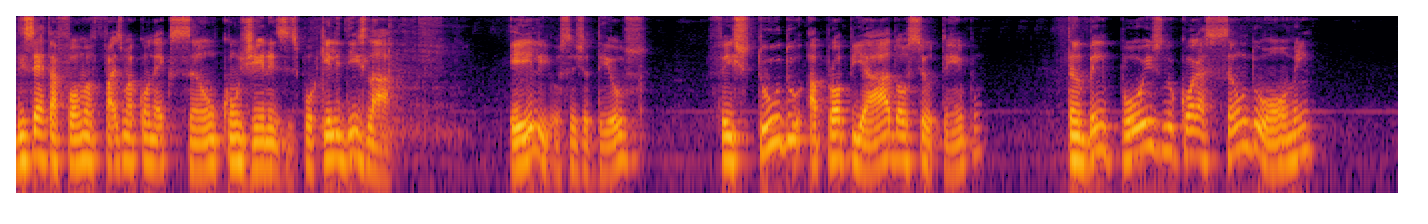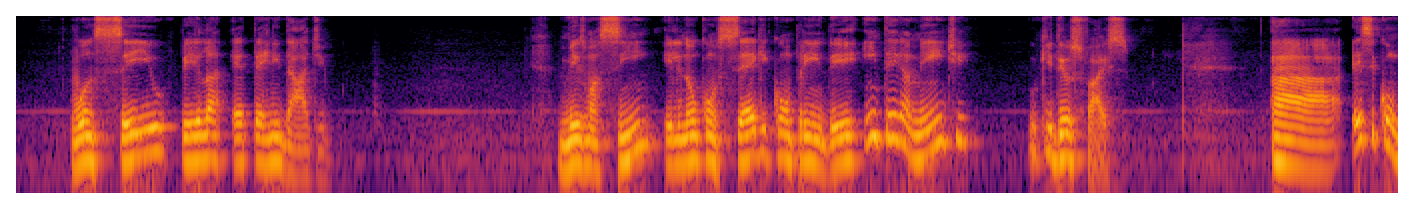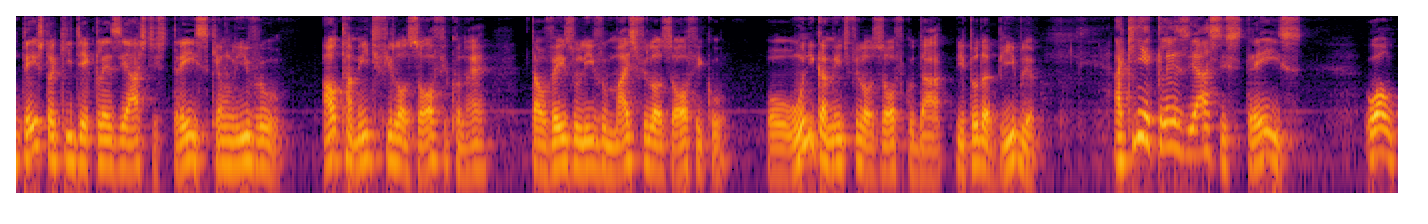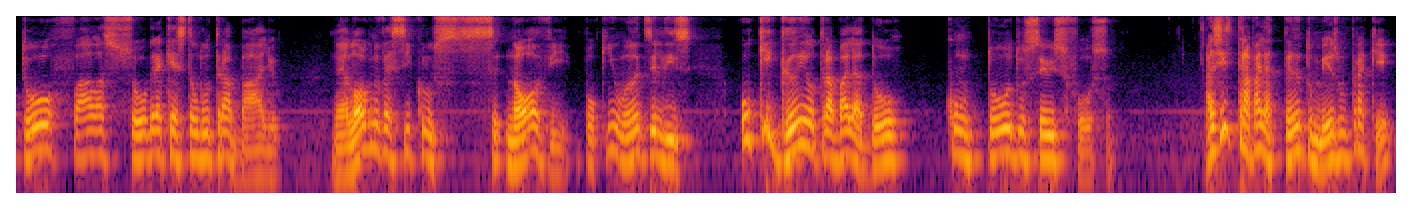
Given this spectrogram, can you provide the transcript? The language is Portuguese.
de certa forma, faz uma conexão com Gênesis, porque ele diz lá: Ele, ou seja, Deus, fez tudo apropriado ao seu tempo, também pôs no coração do homem o anseio pela eternidade. Mesmo assim, ele não consegue compreender inteiramente o que Deus faz. Ah, esse contexto aqui de Eclesiastes 3, que é um livro altamente filosófico, né? talvez o livro mais filosófico ou unicamente filosófico da, de toda a Bíblia, aqui em Eclesiastes 3, o autor fala sobre a questão do trabalho. Né? Logo no versículo 9, um pouquinho antes, ele diz: O que ganha o trabalhador com todo o seu esforço? A gente trabalha tanto mesmo para quê?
